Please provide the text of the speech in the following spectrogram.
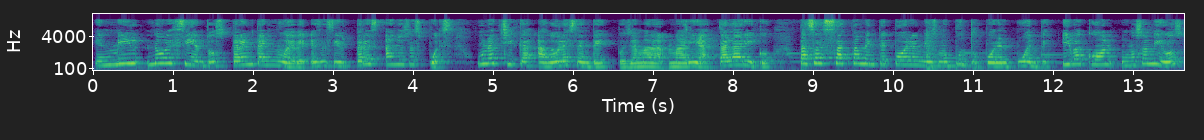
En 1939, es decir, tres años después, una chica adolescente, pues llamada María Talarico, pasa exactamente por el mismo punto, por el puente. Iba con unos amigos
